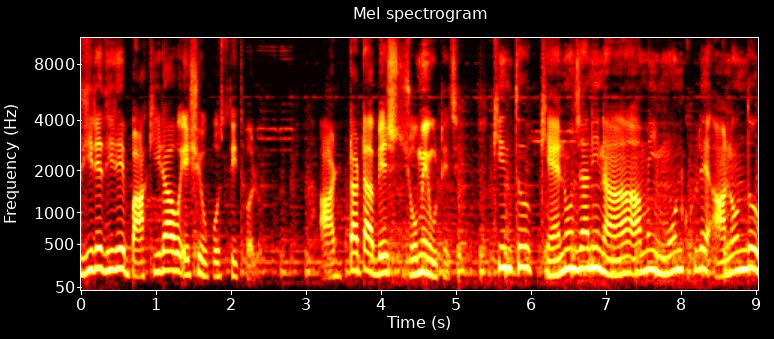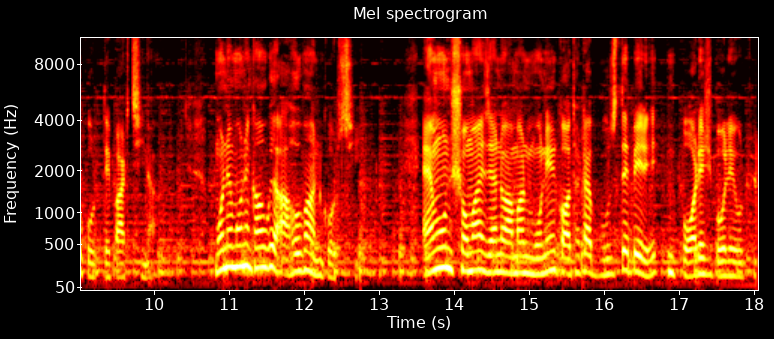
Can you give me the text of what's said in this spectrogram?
ধীরে ধীরে বাকিরাও এসে উপস্থিত হলো। আড্ডাটা বেশ জমে উঠেছে। কিন্তু কেন জানি না আমি মন খুলে আনন্দও করতে পারছি না। মনে মনে কাউকে আহ্বান করছি। এমন সময় যেন আমার মনের কথাটা বুঝতে পেরে পরেশ বলে উঠল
